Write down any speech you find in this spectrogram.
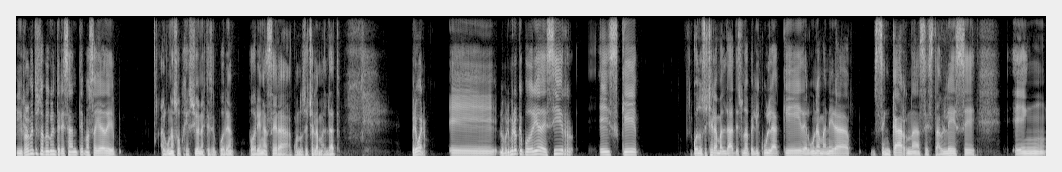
Y, realmente es una película interesante, más allá de algunas objeciones que se podrían, podrían hacer a Cuando se echa la maldad. Pero bueno, eh, lo primero que podría decir es que Cuando se echa la maldad es una película que de alguna manera se encarna, se establece en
